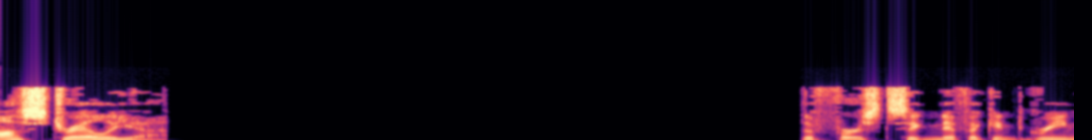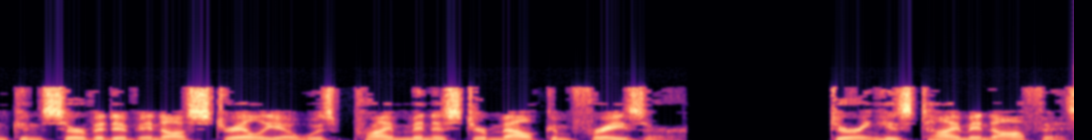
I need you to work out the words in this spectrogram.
Australia. The first significant Green Conservative in Australia was Prime Minister Malcolm Fraser. During his time in office,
